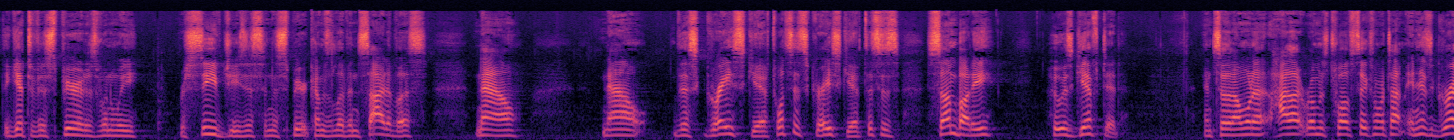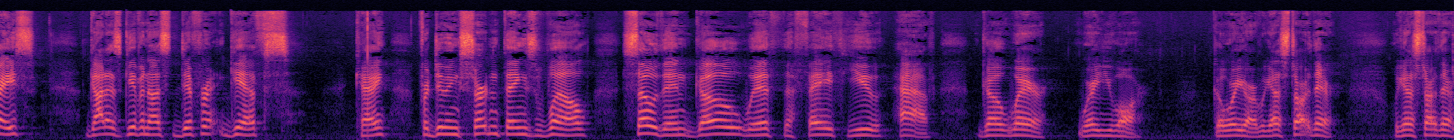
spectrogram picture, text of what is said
The gift of his spirit is when we receive Jesus and the spirit comes to live inside of us. Now, now this grace gift, what's this grace gift? This is somebody who is gifted. And so I want to highlight Romans 12, 6 one more time. In his grace, God has given us different gifts, okay, for doing certain things well. So then, go with the faith you have. Go where? Where you are. Go where you are. We got to start there. We got to start there.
